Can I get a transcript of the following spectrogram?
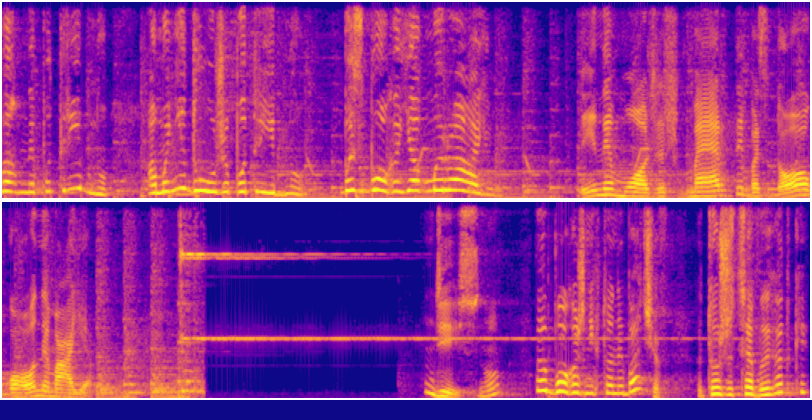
Вам не потрібно, а мені дуже потрібно. Без Бога я вмираю. Ти не можеш вмерти без того, кого немає. Дійсно, Бога ж ніхто не бачив, тож це вигадки.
